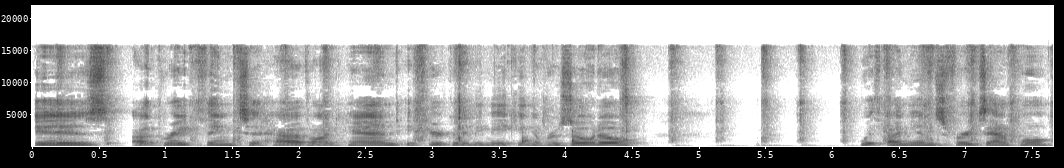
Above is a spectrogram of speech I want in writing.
is a great thing to have on hand if you're going to be making a risotto with onions, for example,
